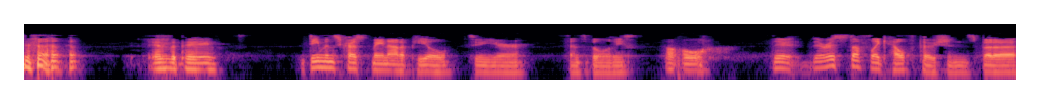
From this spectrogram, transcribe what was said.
end the pain. Demon's Crest may not appeal to your sensibilities. Uh oh. There, there is stuff like health potions, but uh,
